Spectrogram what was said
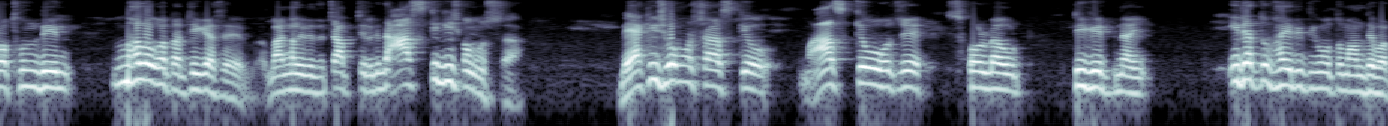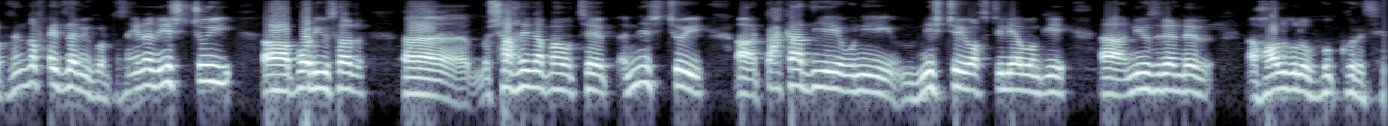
প্রথম দিন। ভালো কথা, ঠিক আছে। বাঙালিদের চাপ ছিল। কিন্তু আজকে কি সমস্যা? একই সমস্যা আজকেও। আজকেও হচ্ছে সোল্ড আউট টিকিট নাই। এটা তো ভাই রীতিমতো মানতে পারতেছেন, এটা ফাইজলামি করতেছেন। এটা নিশ্চয়ই প্রডিউসার শাহরিন আপা হচ্ছে নিশ্চয়ই টাকা দিয়ে উনি নিশ্চয়ই অস্ট্রেলিয়া এবং কি নিউজিল্যান্ডের হলগুলো ভোগ করেছে।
